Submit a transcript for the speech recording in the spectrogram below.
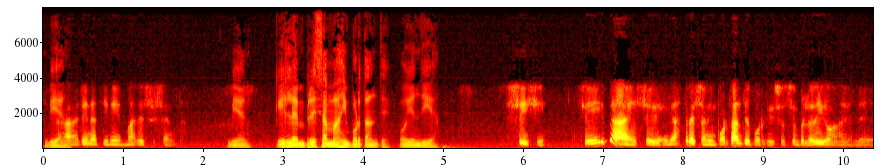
Bien. La Arena tiene más de 60. Bien, que es la empresa más importante hoy en día. Sí, sí. Sí, eh, las tres son importantes porque yo siempre lo digo. Eh,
